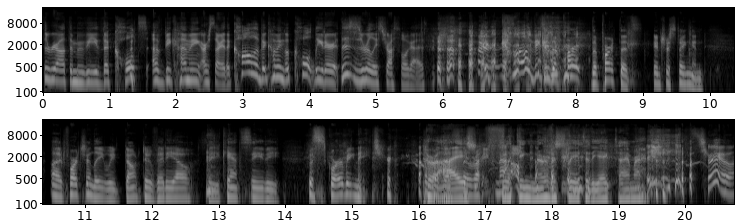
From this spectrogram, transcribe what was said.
throughout the movie, the cult of becoming, or sorry, the call of becoming a cult leader. This is really stressful, guys. the call of See, the part the part that's interesting and unfortunately we don't do video, so you can't see the the squirming nature. Her eyes right flicking nervously to the egg timer. true.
